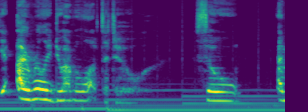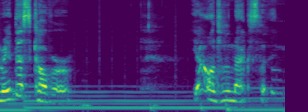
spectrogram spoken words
yeah, I really do have a lot to do. So I made this cover. Yeah, on to the next thing.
